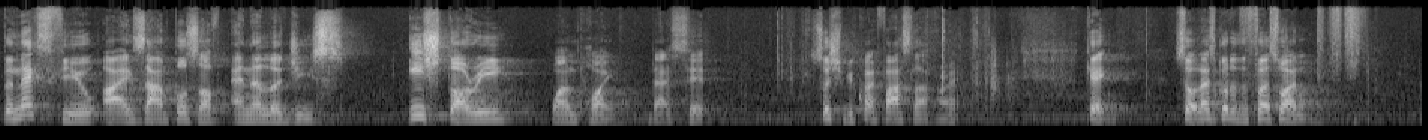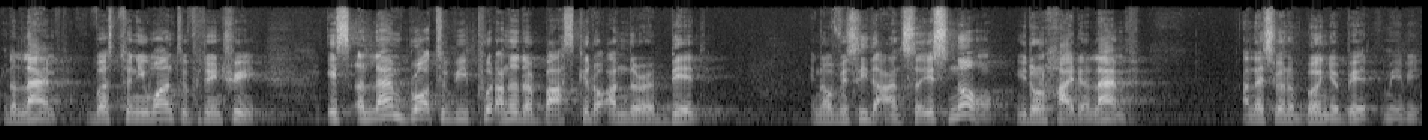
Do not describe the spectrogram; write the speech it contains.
The next few are examples of analogies. Each story, one point. That's it. So it should be quite fast, lah, right? Okay, so let's go to the first one. The lamp, verse 21 to 23. Is a lamp brought to be put under the basket or under a bed? And obviously the answer is no. You don't hide a lamp. Unless you want to burn your bed, maybe.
